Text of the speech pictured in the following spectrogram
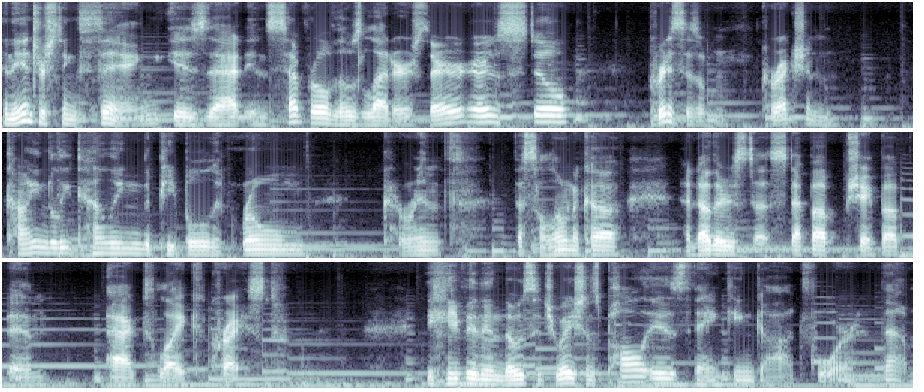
And the interesting thing is that in several of those letters, there is still criticism, correction, kindly telling the people in Rome, Corinth, Thessalonica, and others to step up, shape up, and act like Christ. Even in those situations, Paul is thanking God for them.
